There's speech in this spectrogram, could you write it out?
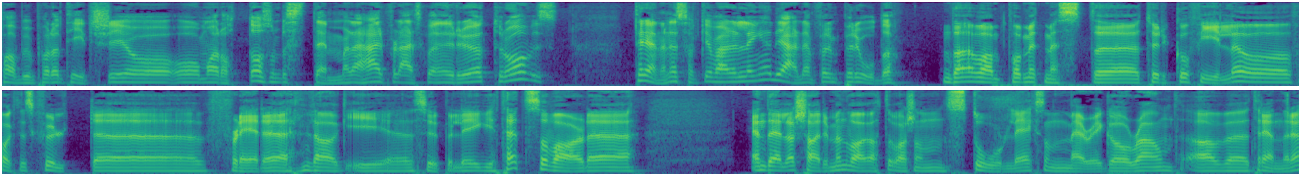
Fabio Paratici og, og Marotta som bestemmer det her, for det skal være en rød tråd. Hvis Trenerne skal ikke være det lenger, de er det for en periode. Da jeg var på mitt mest uh, turkofile og faktisk fulgte uh, flere lag i uh, Superleague tett, så var det En del av sjarmen var jo at det var sånn storlek, sånn merry-go-round av uh, trenere.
